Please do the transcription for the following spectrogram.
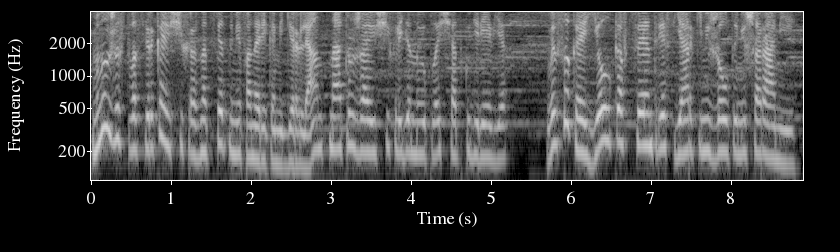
Множество сверкающих разноцветными фонариками гирлянд на окружающих ледяную площадку деревьях, высокая елка в центре с яркими желтыми шарами –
